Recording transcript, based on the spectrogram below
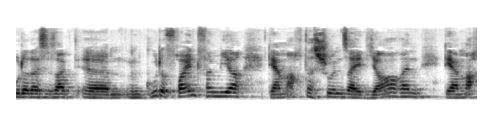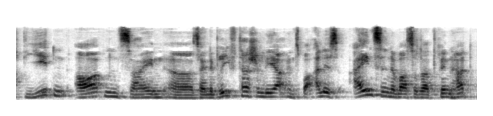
Oder dass ihr sagt, ähm, ein guter Freund von mir, der macht das schon seit Jahren, der macht jeden Abend sein, äh, seine Brieftasche leer, und zwar alles Einzelne, was er da drin hat,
